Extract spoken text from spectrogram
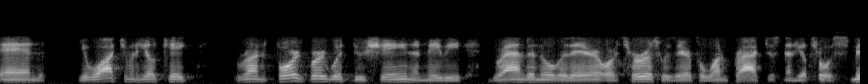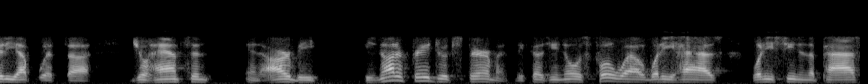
and you watch him, and he'll take run Forsberg with Duchene and maybe Granlund over there, or Turris was there for one practice. Then he'll throw Smitty up with uh, Johansson and Arby. He's not afraid to experiment because he knows full well what he has, what he's seen in the past.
